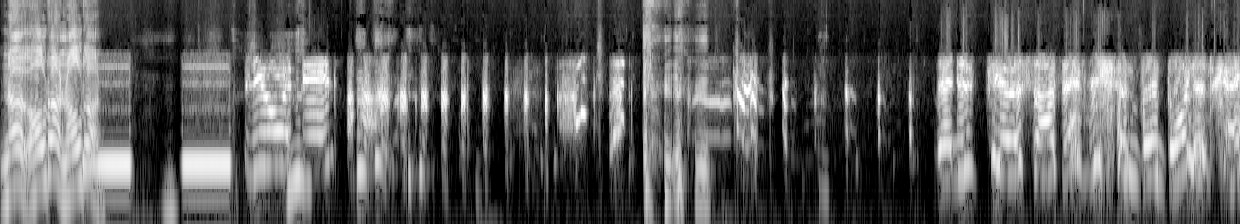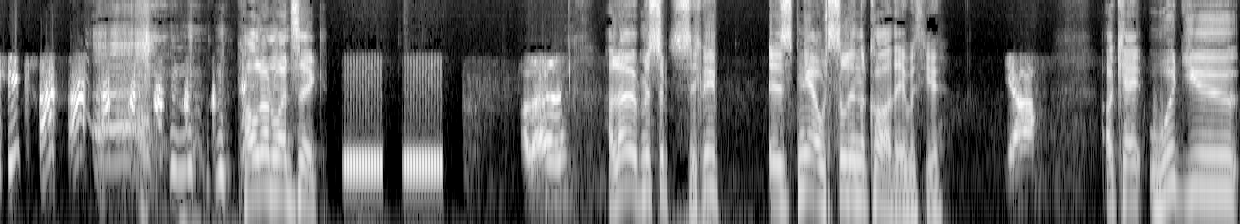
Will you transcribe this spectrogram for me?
No, hold on, hold on. You are dead. that is pure South African bedonnet, Kate. Hold on one sec. Hello? Hello, Mr. Sigley. Is Neil still in the car there with you? Yeah. Okay, would you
